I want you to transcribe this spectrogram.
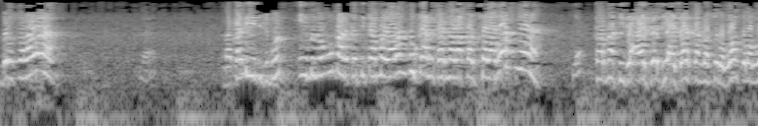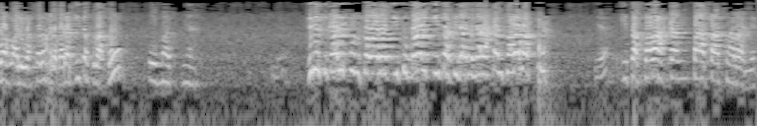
bersalawat? Nah, maka disebut Ibnu Umar ketika melarang bukan karena lafaz salawatnya, ya, karena tidak ada diajarkan Rasulullah Shallallahu Alaihi Wasallam kepada kita selaku umatnya. Ya. Jadi sekalipun salawat itu baik, kita tidak menyalahkan salawatnya. Ya, kita salahkan tata caranya.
